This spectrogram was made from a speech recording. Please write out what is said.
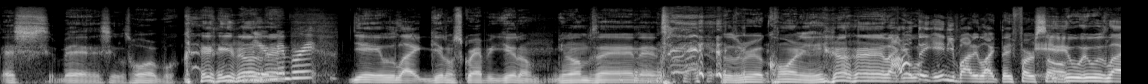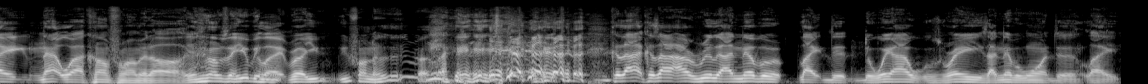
that shit bad. That shit was horrible. you know? what you I'm remember it? Yeah, it was like get them scrappy, get them. You know what I'm saying? And it was real corny. You know what I'm saying? Like I don't it, think anybody liked their first song. it, it was like not where I come from at all. You know what I'm saying? You'll be like, bro, you you from the hood, bro? Like, cause I cause I, I really I never like the the way I was raised. I never wanted to like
